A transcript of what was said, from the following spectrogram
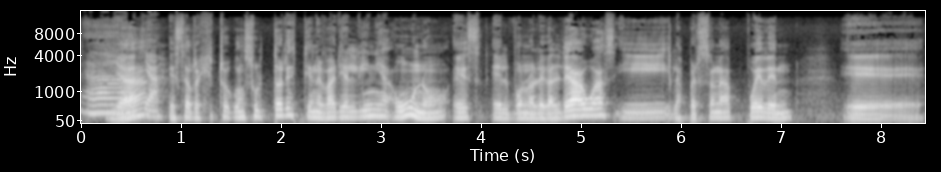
Ah, ¿ya? ya. Ese registro de consultores tiene varias líneas. Uno es el bono legal de aguas y las personas pueden eh,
